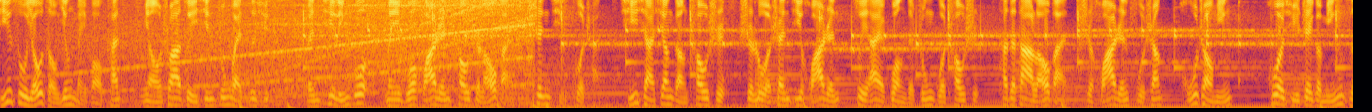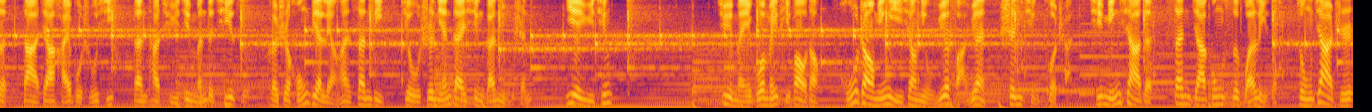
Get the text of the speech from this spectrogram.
极速游走英美报刊，秒刷最新中外资讯。本期凌播：美国华人超市老板申请破产，旗下香港超市是洛杉矶华人最爱逛的中国超市，他的大老板是华人富商胡兆明。或许这个名字大家还不熟悉，但他娶进门的妻子可是红遍两岸三地九十年代性感女神叶玉卿。据美国媒体报道，胡兆明已向纽约法院申请破产，其名下的三家公司管理的总价值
